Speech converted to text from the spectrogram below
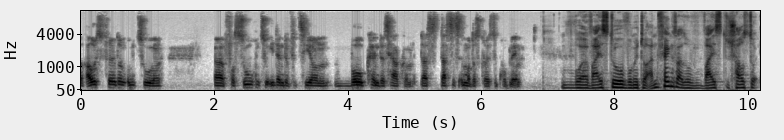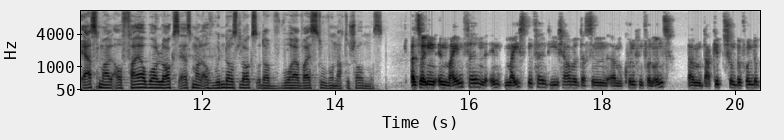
rausfiltern, um zu äh, versuchen zu identifizieren, wo könnte es herkommen. Das, das ist immer das größte Problem. Woher weißt du, womit du anfängst? Also weißt, schaust du erstmal auf Firewall-Logs, erstmal auf Windows-Logs oder woher weißt du, wonach du schauen musst? Also in, in meinen Fällen, in den meisten Fällen, die ich habe, das sind ähm, Kunden von uns. Ähm, da gibt es schon Befunde,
